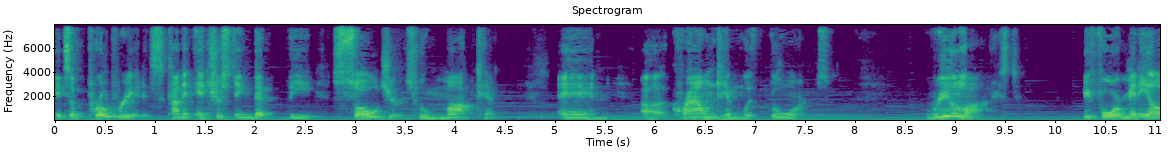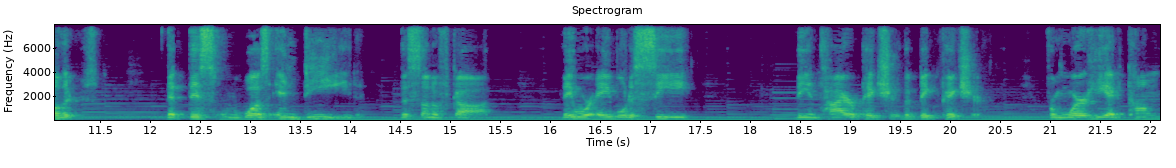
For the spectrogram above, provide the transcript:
It's appropriate. It's kind of interesting that the soldiers who mocked him and uh, crowned him with thorns realized before many others that this was indeed the Son of God. They were able to see the entire picture, the big picture, from where he had come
